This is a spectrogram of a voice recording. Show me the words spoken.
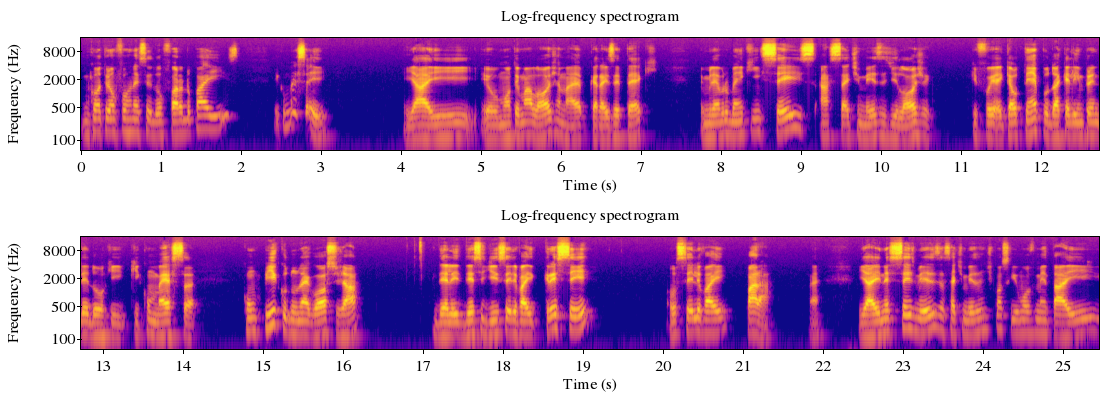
Encontrei um fornecedor fora do país e comecei. E aí eu montei uma loja, na época era a Zetec. Eu me lembro bem que em seis a sete meses de loja, que, foi, que é o tempo daquele empreendedor que, que começa com um pico do negócio já, dele decidir se ele vai crescer ou se ele vai parar, né? E aí, nesses seis meses, a sete meses, a gente conseguiu movimentar aí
